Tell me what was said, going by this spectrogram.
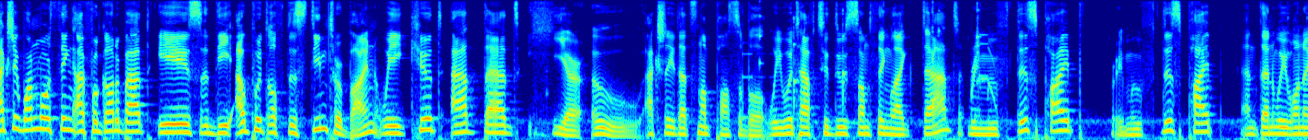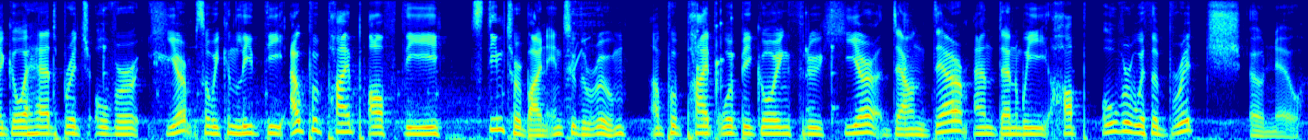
Actually, one more thing I forgot about is the output of the steam turbine. We could add that here. Oh, actually, that's not possible. We would have to do something like that. Remove this pipe, remove this pipe, and then we want to go ahead, bridge over here, so we can lead the output pipe of the steam turbine into the room. Output pipe would be going through here, down there, and then we hop over with a bridge. Oh no.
